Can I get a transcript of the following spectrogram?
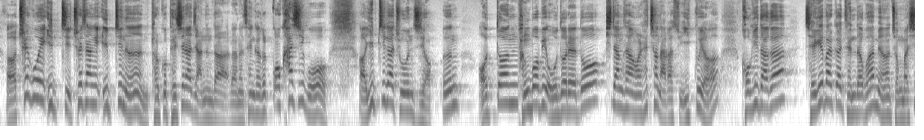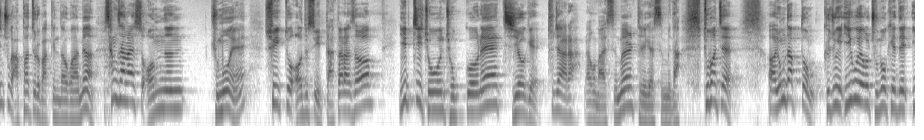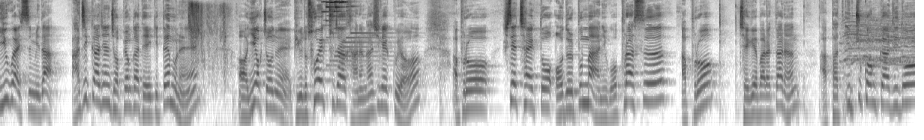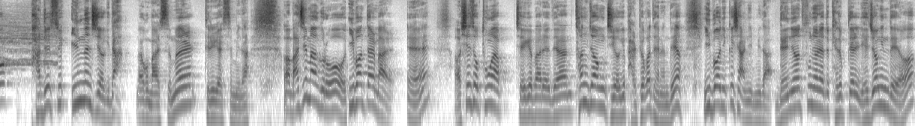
어, 최고의 입지, 최상의 입지는 결코 배신하지 않는다라는 생각을 꼭 하시고 어, 입지가 좋은 지역은 어떤 방법이 오더라도 시장 상황을 헤쳐나갈 수 있고요. 거기다가 재개발까지 된다고 하면 정말 신축 아파트로 바뀐다고 하면 상상할 수 없는 규모의 수익도 얻을 수 있다. 따라서 입지 좋은 조건의 지역에 투자하라라고 말씀을 드리겠습니다. 두 번째, 어, 용답동 그 중에 이 구역을 주목해야 될 이유가 있습니다. 아직까지는 저평가되어 있기 때문에 어, 2억 전후에 비교적 소액 투자가 가능하시겠고요. 앞으로 시세 차익도 얻을 뿐만 아니고 플러스 앞으로 재개발에 따른 아파트 입주권까지도 받을 수 있는 지역이다. 라고 말씀을 드리겠습니다. 어, 마지막으로 이번 달 말에 어, 신속 통합 재개발에 대한 선정 지역이 발표가 되는데요. 이번이 끝이 아닙니다. 내년 후년에도 계속될 예정인데요.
